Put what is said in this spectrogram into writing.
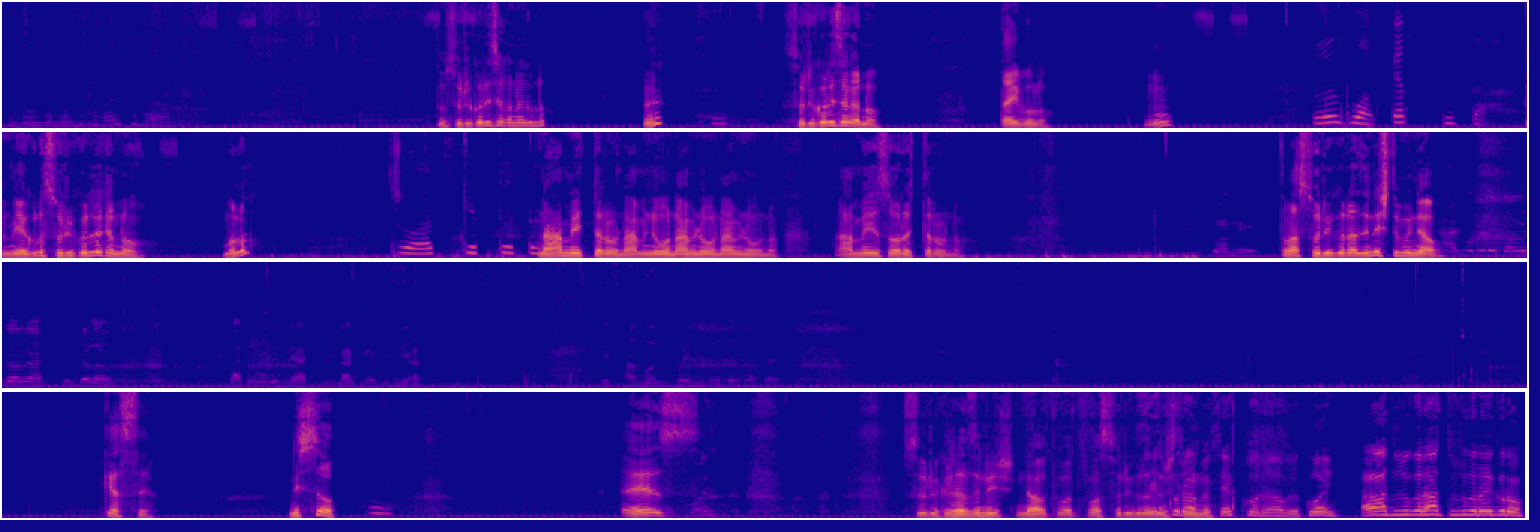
তুমি চুরি করেছ কেন এগুলো? হ্যাঁ? চুরি করেছ কেন? তাই বলো। তুমি এগুলো চুরি করলে কেন? বলো। না, আমি নিতে পারব না, আমি নেব না, আমি নেব না, আমি নেব না। আমি চোর হতে পারব না। তোমার চুরি করা জিনিস তুমি নাও। আসছে নিশ্চয় এস চুরি করা জিনিস নাও তোমার তোমার চুরি করা চেক জিনিস করে তুমি হবে নাও। চেক করে হবে কই হাত উঁচু করে হাত উঁচু করে এই করো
